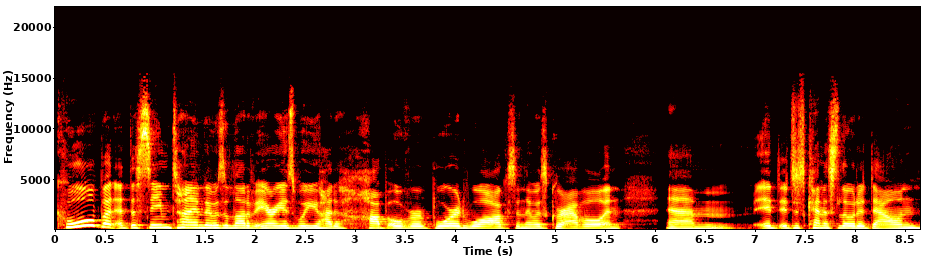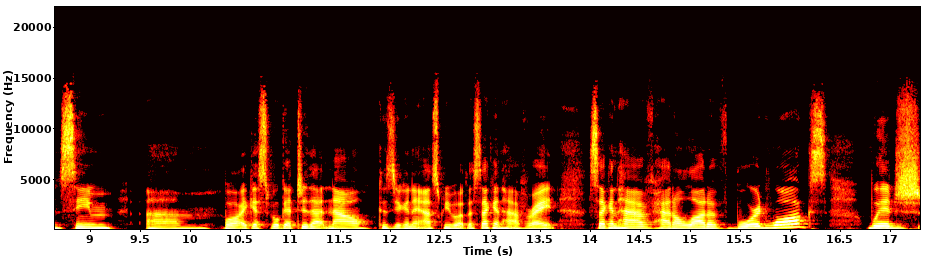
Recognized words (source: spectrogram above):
cool, but at the same time, there was a lot of areas where you had to hop over boardwalks and there was gravel and um, it, it just kind of slowed it down, seem um, well, I guess we'll get to that now because you're going to ask me about the second half, right? Second half had a lot of boardwalks, which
